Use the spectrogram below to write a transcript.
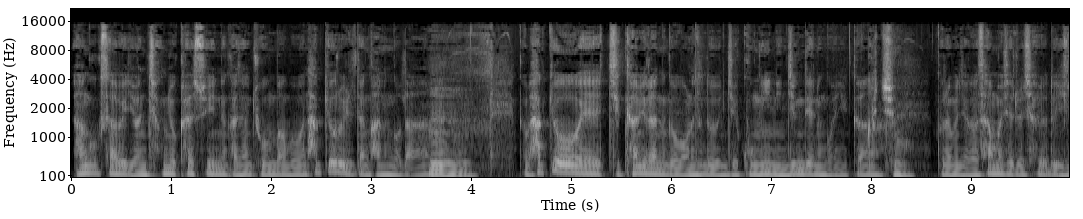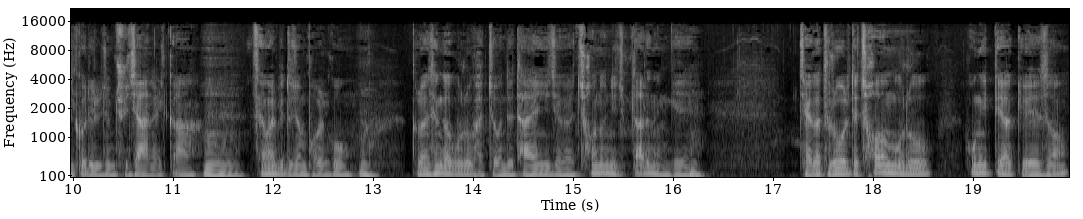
한국 사회에 연착륙할 수 있는 가장 좋은 방법은 학교로 일단 가는 거다. 음. 그럼 학교의 직함이라는 거가 어느 정도 이제 공인 인증되는 거니까. 그쵸. 그러면 제가 사무실을 차려도 일거리를 좀 주지 않을까. 음. 생활비도 좀 벌고 음. 그런 생각으로 갔죠. 근데 다행히 제가 천운이 좀 따르는 게 음. 제가 들어올 때 처음으로 홍익대학교에서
